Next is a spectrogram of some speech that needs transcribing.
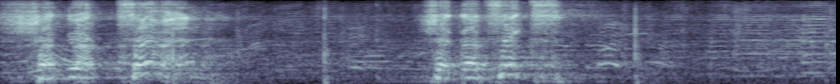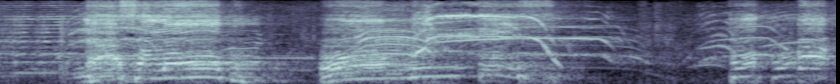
Shot na 7. Shot na 6. Nasa loob. Umintis. Putbak.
